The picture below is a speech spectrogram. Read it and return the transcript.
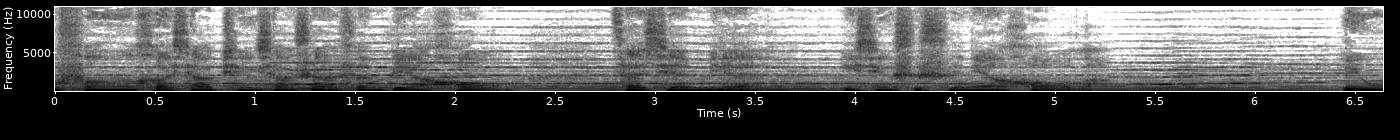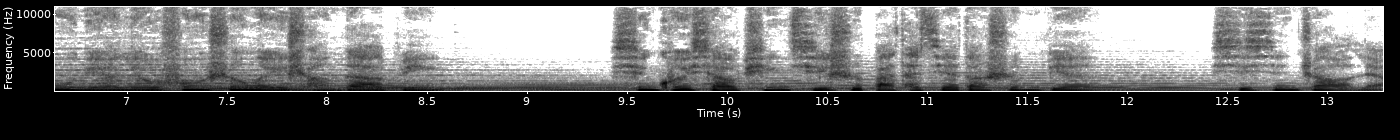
峰和小平、小善分别后，再见面已经是十年后了。零五年，刘峰生了一场大病，幸亏小平及时把他接到身边，细心照料，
